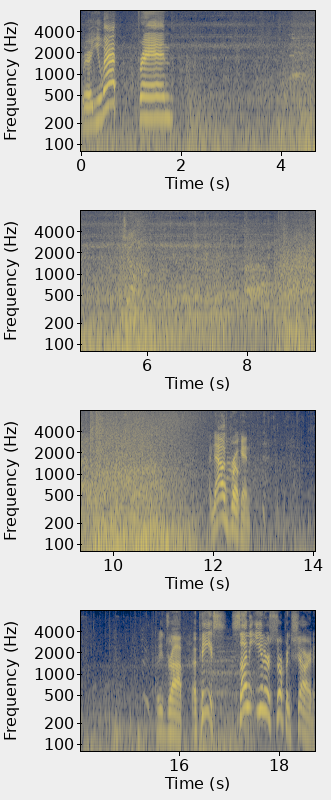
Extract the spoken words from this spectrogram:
Where are you at, friend? Jill. And now it's broken. You drop? A piece! Sun Eater Serpent Shard.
